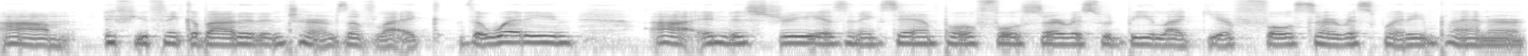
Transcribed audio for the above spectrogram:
Um, if you think about it in terms of like the wedding uh, industry, as an example, full service would be like your full service wedding planner,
